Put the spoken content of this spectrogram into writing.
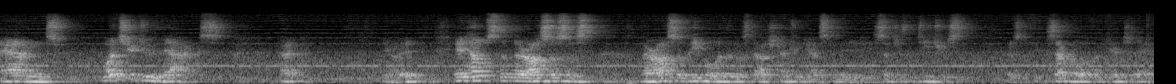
And once you do that, uh, you know, it, it helps that there are also some, there are also people within the Scottish country dance community, such as the teachers, there's several of them here today,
